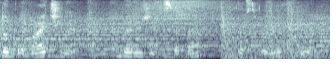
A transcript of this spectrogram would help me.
До побачення! Бережіть себе та своїх рідних.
